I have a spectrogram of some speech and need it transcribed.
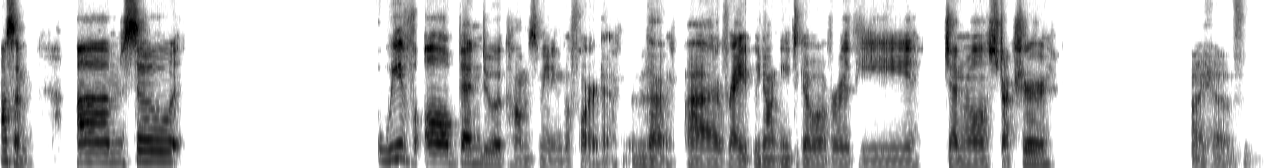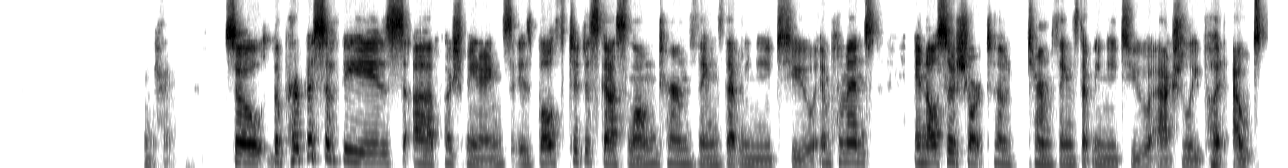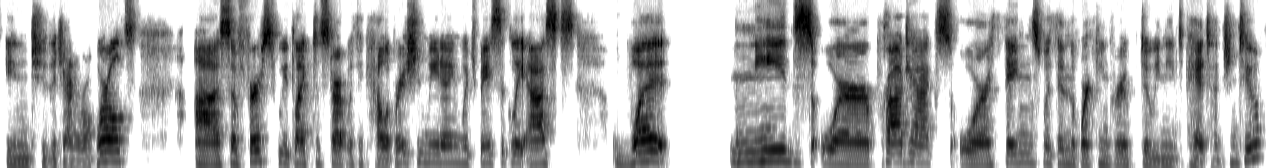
awesome, um, so we've all been to a comms meeting before, the, uh, right? We don't need to go over the general structure. I have. Okay. So the purpose of these uh, push meetings is both to discuss long-term things that we need to implement and also short-term term things that we need to actually put out into the general world. Uh, so first, we'd like to start with a calibration meeting, which basically asks what needs or projects or things within the working group do we need to pay attention to?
